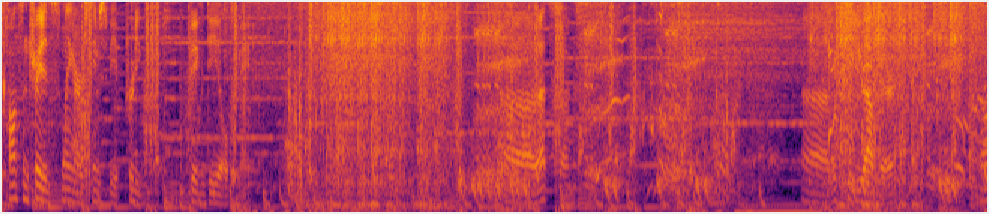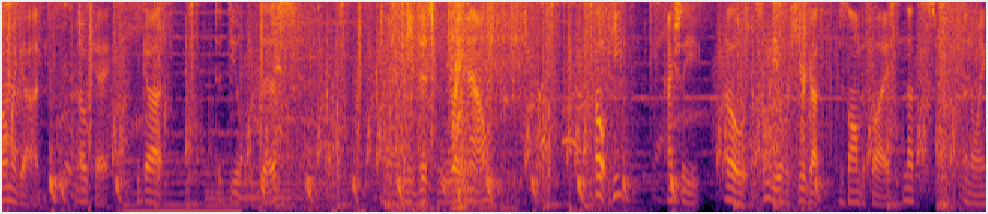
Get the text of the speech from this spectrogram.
concentrated slinger seems to be a pretty big deal to me. That sucks. Uh, let's get you out there. Oh my god. Okay, you got to deal with this. Need this right now. Oh, he actually Oh, somebody over here got zombified. That's annoying.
